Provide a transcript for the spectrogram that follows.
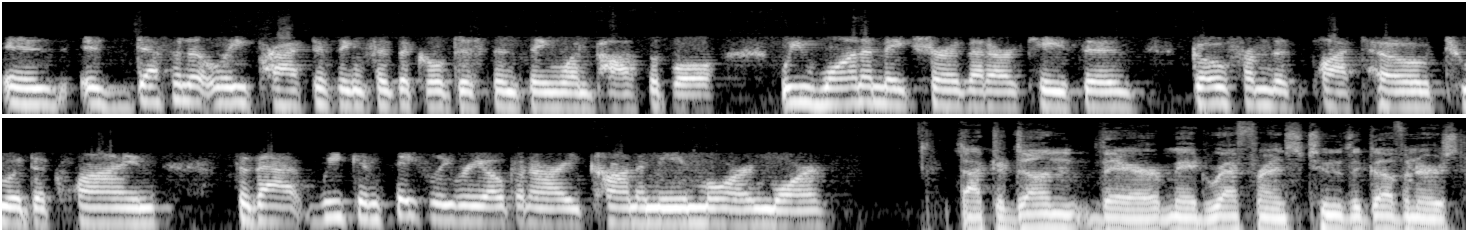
is is definitely practicing physical distancing when possible. We want to make sure that our cases go from this plateau to a decline so that we can safely reopen our economy more and more. Dr. Dunn there made reference to the governor's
